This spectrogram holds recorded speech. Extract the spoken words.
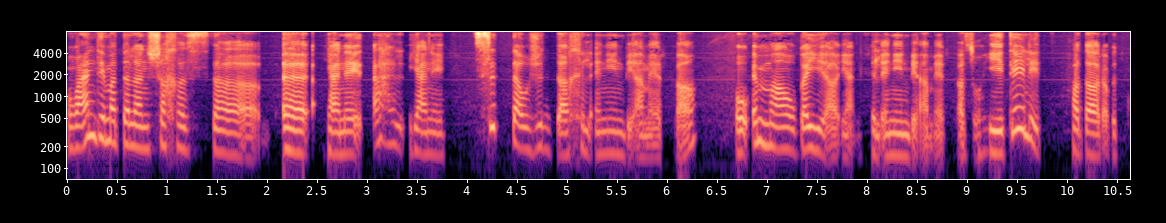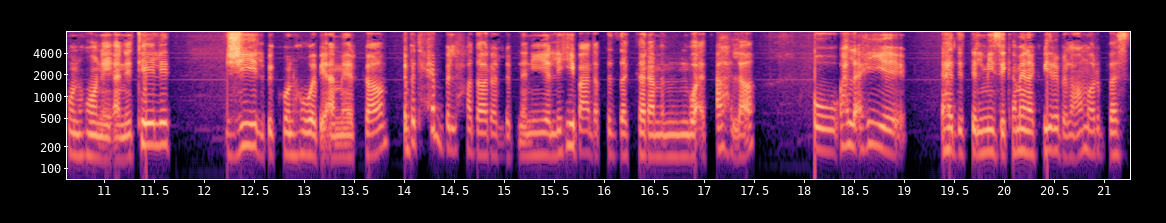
وعندي مثلا شخص يعني أهل يعني ستة وجدة خلقانين بأمريكا وإمها وبيها يعني خلقانين بأمريكا. سو هي ثالث حضارة بتكون هون يعني ثالث جيل بيكون هو بأمريكا بتحب الحضارة اللبنانية اللي هي بعدها بتتذكرها من وقت أهلها. وهلأ هي هذه التلميذة كمان كبيرة بالعمر بس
